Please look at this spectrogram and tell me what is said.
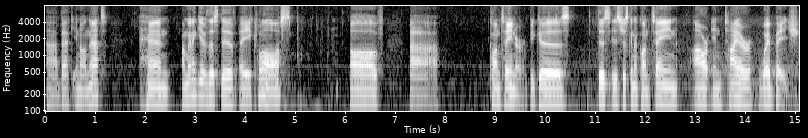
uh, back in on that. And I'm gonna give this div a class of uh, container because this is just gonna contain our entire web page.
